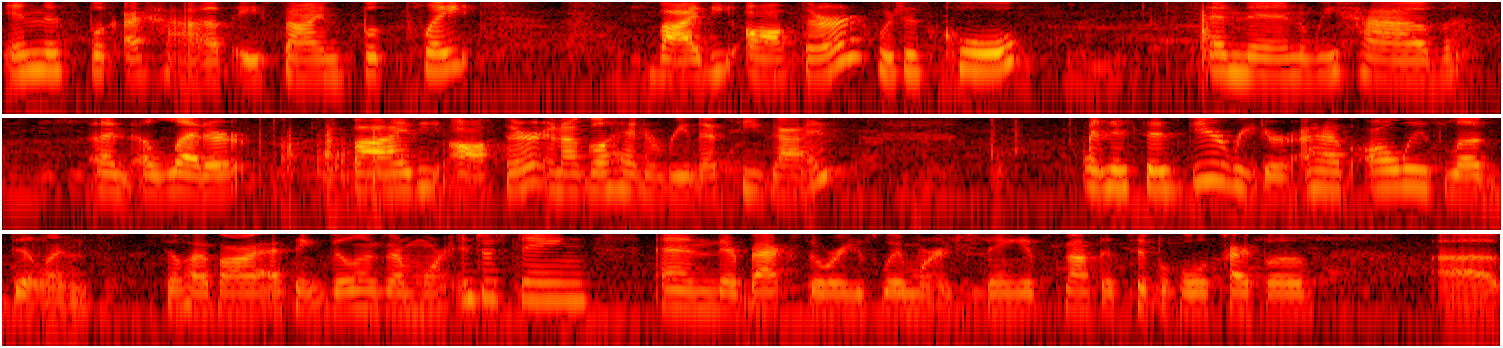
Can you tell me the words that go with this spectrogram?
in this book, I have a signed book plate by the author, which is cool. And then we have an, a letter by the author, and I'll go ahead and read that to you guys. And it says, Dear reader, I have always loved villains. So have I. I think villains are more interesting and their backstory is way more interesting. It's not the typical type of uh,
